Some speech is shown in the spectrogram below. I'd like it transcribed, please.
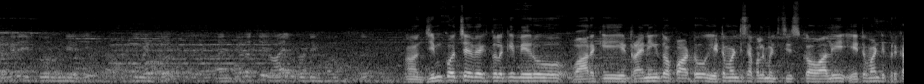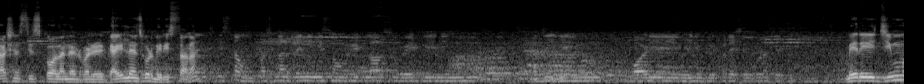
దగ్గరే ఈ స్టోర్ ఉండేది సప్లిమెంట్ జిమ్కి వచ్చే వ్యక్తులకి మీరు వారికి ట్రైనింగ్తో పాటు ఎటువంటి సప్లిమెంట్స్ తీసుకోవాలి ఎటువంటి ప్రికాషన్స్ తీసుకోవాలి అనేటువంటి గైడ్ లైన్స్ కూడా మీరు ఇస్తారా? ఇస్తాం పర్సనల్ ట్రైనింగ్ ఇస్తాం weight loss weight gaining gain body building preparation కూడా చేపిస్తాం మీరు ఈ జిమ్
